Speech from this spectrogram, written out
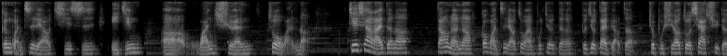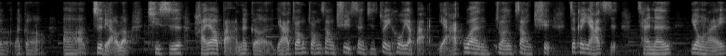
根管治疗其实已经啊、完全做完了。接下来的呢？当然呢，根管治疗做完不就得不就代表着就不需要做下去的那个呃治疗了？其实还要把那个牙桩装上去，甚至最后要把牙冠装上去，这颗牙齿才能用来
